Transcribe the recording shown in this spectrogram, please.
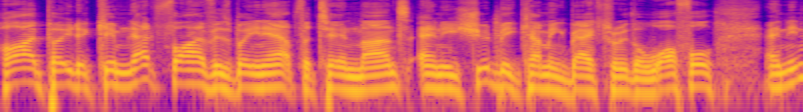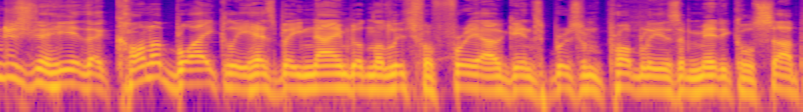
hi, Peter Kim. Nat Fyfe has been out for 10 months and he should be coming back through the WAFL. And interesting to hear that Connor Blakely has been named on the list for Freo against Brisbane, probably as a medical sub.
